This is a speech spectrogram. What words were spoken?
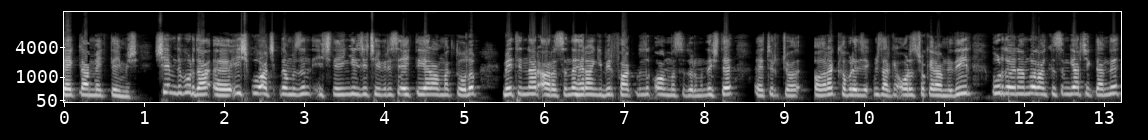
beklenmekteymiş. Şimdi burada e, iş bu açıklamamızın işte İngilizce çevirisi ekli yer almakta olup metinler arasında herhangi bir farklılık olması durumunda işte e, Türkçe olarak kabul edecekmiş derken orası çok önemli değil. Burada önemli olan kısım gerçekten de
